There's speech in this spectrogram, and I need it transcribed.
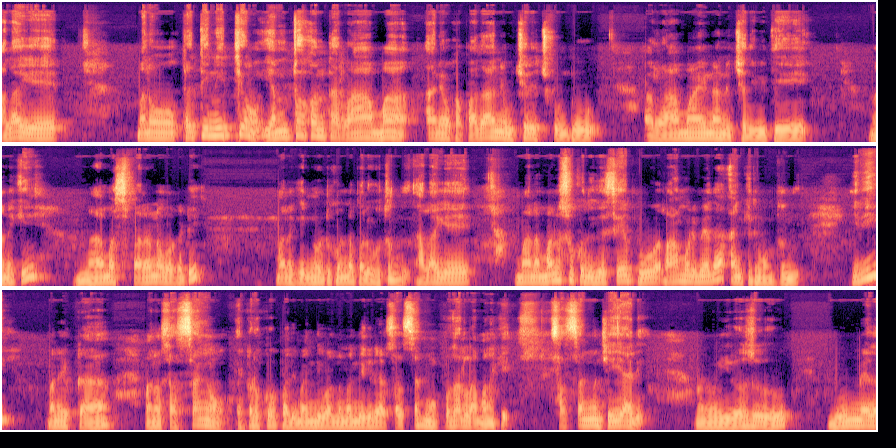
అలాగే మనం ప్రతినిత్యం ఎంతో కొంత రామ అనే ఒక పదాన్ని ఉచ్చరించుకుంటూ రామాయణాన్ని చదివితే మనకి నామస్మరణ ఒకటి మనకి నోటికుండా పలుకుతుంది. అలాగే మన మనసు కొద్దిగా సేపు రాముడి మీద అంకితం అవుతుంది ఇది మన యొక్క మనం సత్సంగం. ఎక్కడికో పది మంది వంద మంది దగ్గర సత్సంగం కుదరలా మనకి. సత్సంగం చేయాలి. మనం ఈరోజు భూమి మీద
